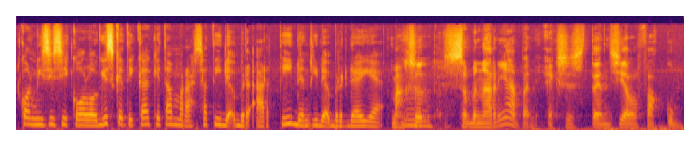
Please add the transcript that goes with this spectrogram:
kondisi psikologis ketika kita merasa tidak berarti dan tidak berdaya. Maksud Hmm. sebenarnya apa nih? Existential vacuum.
